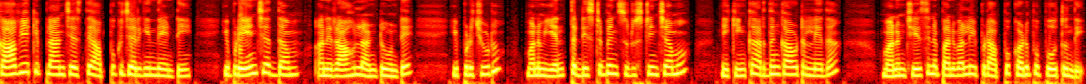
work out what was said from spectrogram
కావ్యకి ప్లాన్ చేస్తే అప్పుకు జరిగిందేంటి? ఇప్పుడు ఏం చేద్దాం? అని రాహుల్ అంటూ ఉంటే ఇప్పుడు చూడు మనం ఎంత డిస్టర్బెన్స్ సృష్టించామో నీకింకా అర్థం కావటం లేదా? మనం చేసిన పని వల్ల ఇప్పుడు అప్పు కడుపు పోతుంది.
